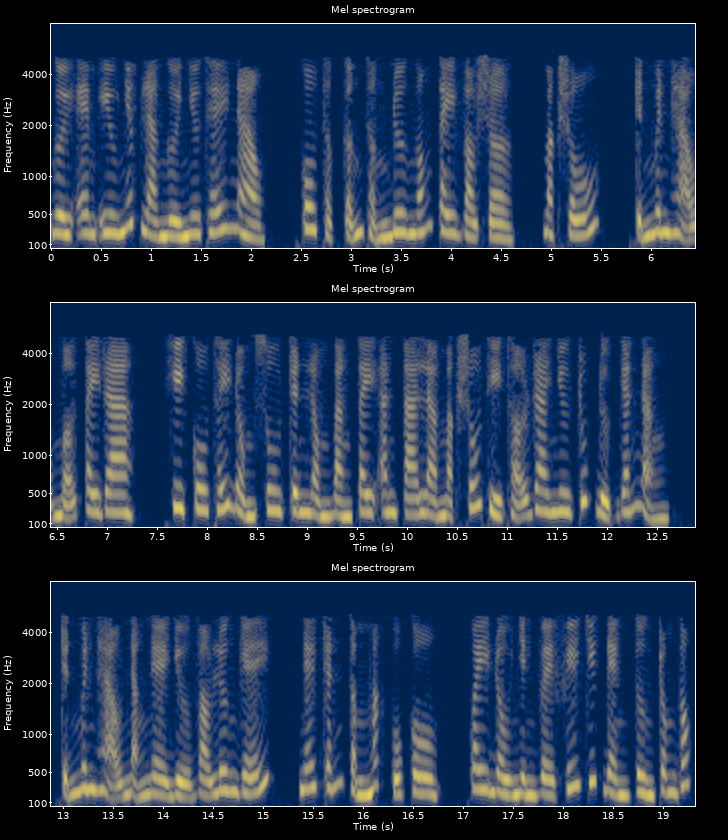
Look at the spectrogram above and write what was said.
người em yêu nhất là người như thế nào, cô thật cẩn thận đưa ngón tay vào sờ, mặt số, Trịnh Minh Hạo mở tay ra, khi cô thấy đồng xu trên lòng bàn tay anh ta là mặt số thì thở ra như trút được gánh nặng, Trịnh Minh Hạo nặng nề dựa vào lưng ghế, né tránh tầm mắt của cô, quay đầu nhìn về phía chiếc đèn tường trong góc,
